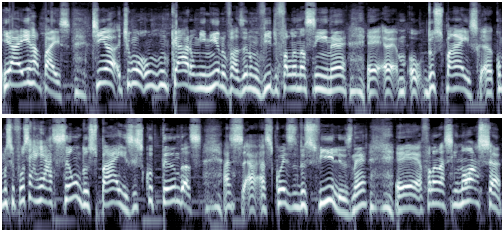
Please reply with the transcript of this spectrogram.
E aí, rapaz, tinha, tinha um, um cara, um menino fazendo um vídeo falando assim, né? É, é, dos pais, é, como se fosse a reação dos pais escutando as, as, as coisas dos filhos, né? É, falando assim, nossa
